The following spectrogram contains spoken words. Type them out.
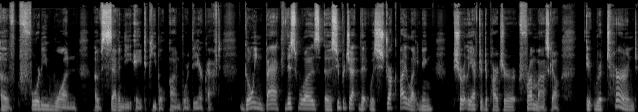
of 41 of 78 people on board the aircraft. Going back, this was a superjet that was struck by lightning shortly after departure from Moscow. It returned.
